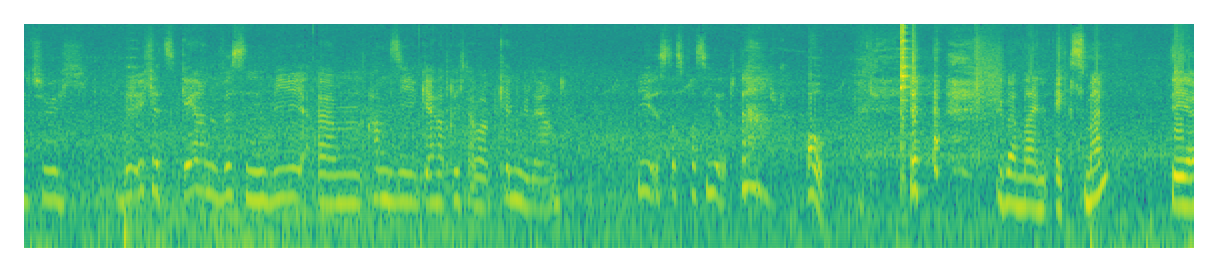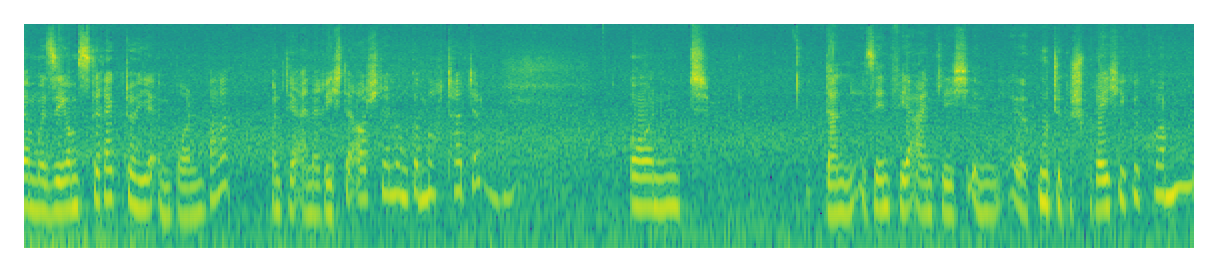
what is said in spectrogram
Natürlich will ich jetzt gerne wissen, wie ähm, haben Sie Gerhard Richter überhaupt kennengelernt? Wie ist das passiert? Oh, über meinen Ex-Mann, der Museumsdirektor hier in Bonn war und der eine Richterausstellung gemacht hatte. Und dann sind wir eigentlich in äh, gute Gespräche gekommen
